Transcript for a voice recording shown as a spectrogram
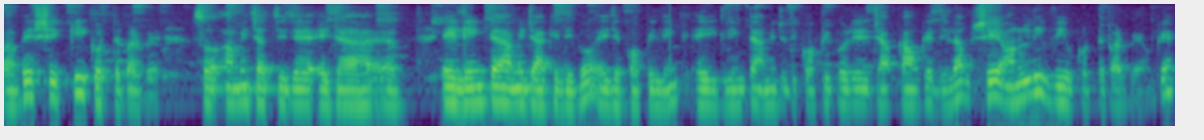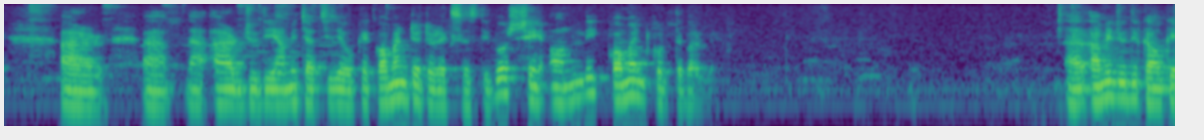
পাবে সে কি করতে পারবে? সো আমি চাচ্ছি যে এইটা আ এই লিঙ্কটা আমি যাকে দিব, এই যে কপি লিঙ্ক, এই লিঙ্কটা আমি যদি কপি করে যা কাউকে দিলাম, সে অনলি ভিউ করতে পারবে, ওকে? আর আর যদি আমি চাচ্ছি যে ওকে কমেন্টেটর অ্যাক্সেস দিব, সে অনলি কমেন্ট করতে পারবে। আর আমি যদি কাউকে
